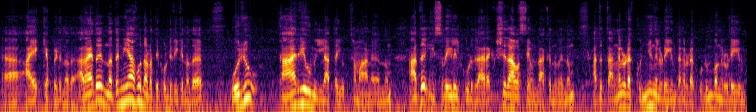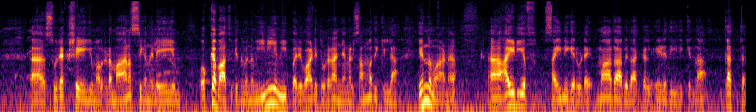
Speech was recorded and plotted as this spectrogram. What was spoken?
ആ, അയക്കപ്പെടുന്നത്. അതായത് നദന്യാഹു നടത്തിക്കൊണ്ടിരിക്കുന്നത് ഒരു കാര്യവുമില്ലാത്ത യുദ്ധമാണ് എന്നും അത് ഇസ്രയേലിൽ കൂടുതൽ അരക്ഷിതാവസ്ഥ ഉണ്ടാക്കുന്നുവെന്നും അത് തങ്ങളുടെ കുഞ്ഞുങ്ങളുടെയും തങ്ങളുടെ കുടുംബങ്ങളുടെയും സുരക്ഷയെയും അവരുടെ മാനസിക നിലയെയും ഒക്കെ ബാധിക്കുന്നുവെന്നും ഇനിയും ഈ പരിപാടി തുടരാൻ ഞങ്ങൾ സമ്മതിക്കില്ല എന്നുമാണ് ഐ ഡി എഫ് സൈനികരുടെ മാതാപിതാക്കൾ എഴുതിയിരിക്കുന്ന കത്ത്.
